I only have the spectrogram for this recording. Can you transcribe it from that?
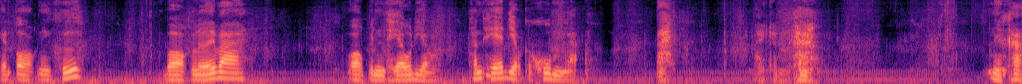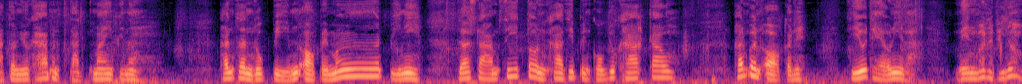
กันออกนี่คือ บอกเลยว่า ออกเป็นแถวเดียวคันแถวเดียวก็คุ้มละไปไปกันค่ะ เนี่ยค่ะต้นยูคามันตัดไม้พี่น้อง คันสันทุกปีมันออกไปเมื่อปีนี้เหลือสามสี่ต้นค่ะที่เป็นกกยุคาเก่าคันเพิ่นออกกันดิที่อยู่แถวนี่ล่ะเวนบ่น่ะพี่น้อง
